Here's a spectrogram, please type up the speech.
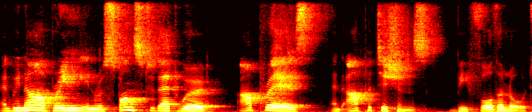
And we now bring, in response to that word, our prayers and our petitions before the Lord.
